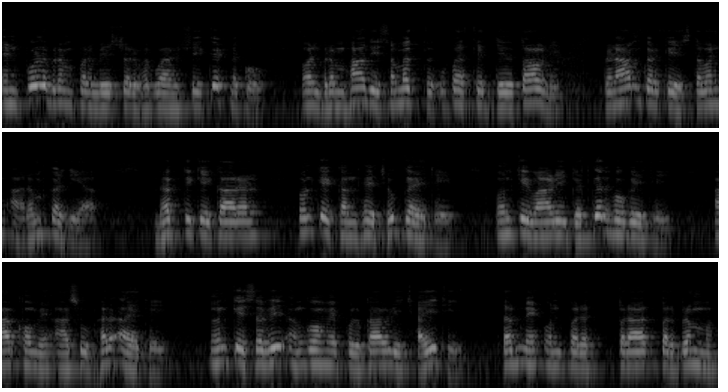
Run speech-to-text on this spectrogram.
इन पूर्ण ब्रह्म परमेश्वर भगवान श्री कृष्ण को उन ब्रह्मादि समस्त उपस्थित देवताओं ने प्रणाम करके स्तवन आरंभ कर दिया। भक्ति के कारण उनके कंधे झुक गए थे। उनकी वाणी गदगद हो गई थी। आँखों में आँसू भर आए थे। उनके सभी अंगों में पुलकावली छाई थी। सबने उन पर, परात पर ब्रह्म,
